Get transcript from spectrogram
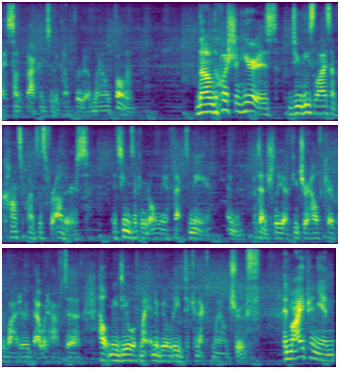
I sunk back into the comfort of my own phone. Now, the question here is, do these lies have consequences for others? It seems like it would only affect me and potentially a future healthcare provider that would have to help me deal with my inability to connect with my own truth. In my opinion,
